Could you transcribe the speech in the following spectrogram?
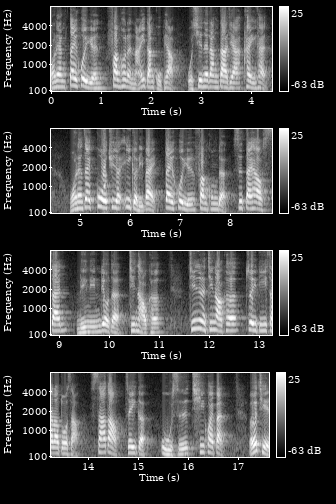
王良带会员放空了哪一档股票？我现在让大家看一看。王良在过去的一个礼拜带会员放空的是代号三零零六的金豪科。今天的金豪科最低杀到多少？杀到这个五十七块半。而且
